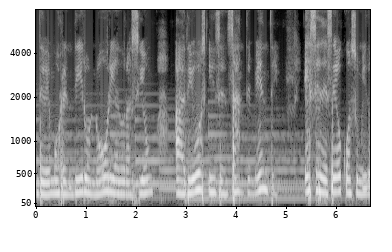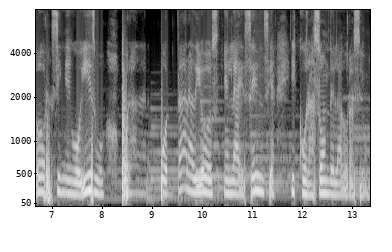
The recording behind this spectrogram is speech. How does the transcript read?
Debemos rendir honor y adoración a Dios incesantemente. Ese deseo consumidor, sin egoísmo, por a Dios en la esencia y corazón de la adoración.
